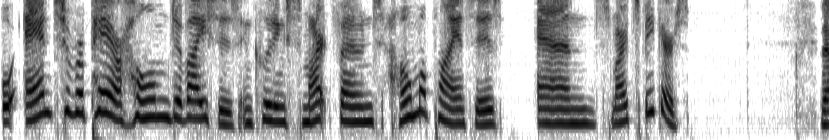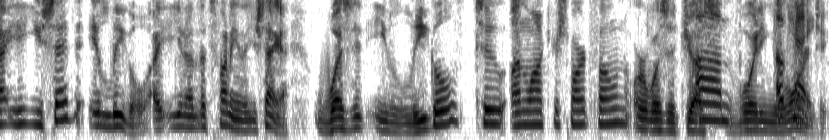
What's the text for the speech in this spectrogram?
or, and to repair home devices, including smartphones, home appliances, and smart speakers. Now you, said illegal. You know that's funny that you're saying that. Was it illegal to unlock your smartphone, or was it just Um, voiding your okay. warranty?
